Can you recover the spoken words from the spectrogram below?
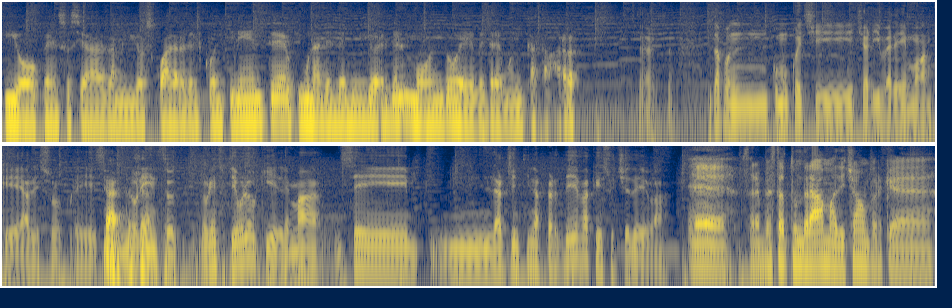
io penso sia la miglior squadra del continente, una delle migliori del mondo e vedremo in Qatar. Certo. Dopo mm, comunque ci, ci arriveremo anche alle sorprese. Certo, Lorenzo, Lorenzo, ti volevo chiedere, ma se mm, l'Argentina perdeva, che succedeva? Eh, sarebbe stato un dramma, diciamo, perché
